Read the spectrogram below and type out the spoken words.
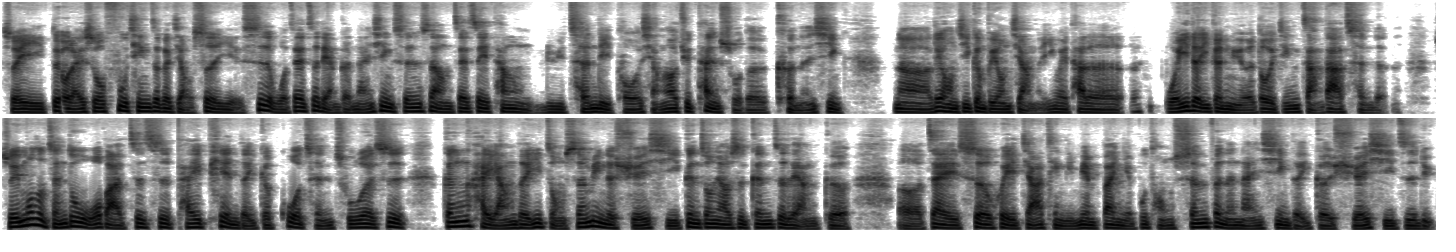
所以对我来说，父亲这个角色也是我在这两个男性身上，在这一趟旅程里头想要去探索的可能性。那廖鸿基更不用讲了，因为他的唯一的一个女儿都已经长大成人了。所以某种程度，我把这次拍片的一个过程，除了是跟海洋的一种生命的学习，更重要是跟这两个呃在社会家庭里面扮演不同身份的男性的一个学习之旅。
